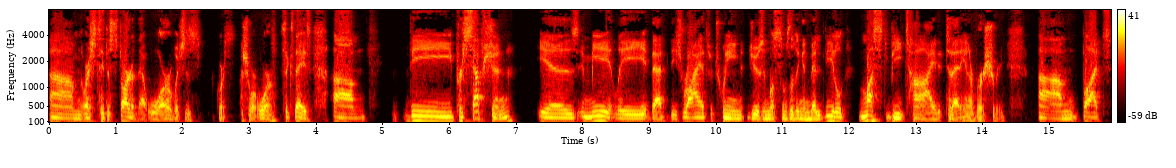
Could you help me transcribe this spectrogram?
um, or I should say the start of that war, which is, of course, a short war, six days, um, the perception is immediately that these riots between Jews and Muslims living in Belleville must be tied to that anniversary. Um, but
